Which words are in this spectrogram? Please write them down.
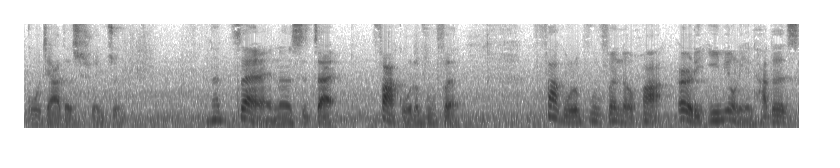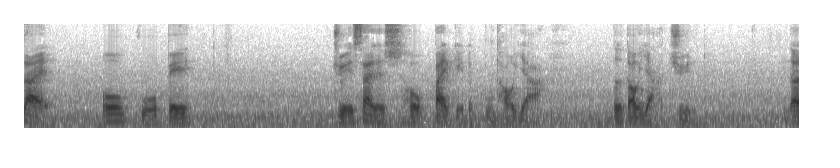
国家的水准。那再来呢，是在法国的部分，法国的部分的话，二零一六年他的在欧国杯。决赛的时候败给了葡萄牙，得到亚军。那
